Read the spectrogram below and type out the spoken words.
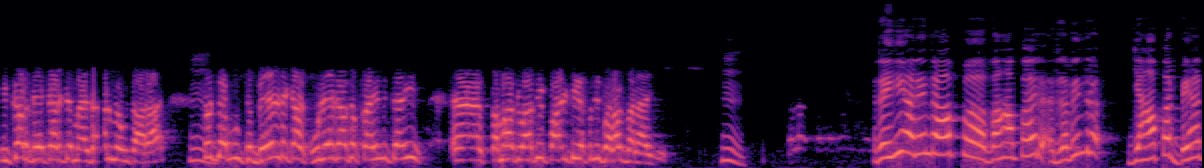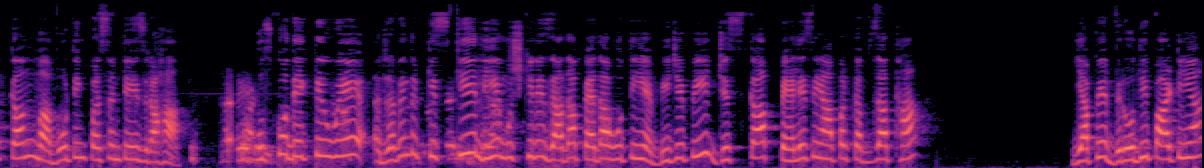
टिकट देकर के मैदान में उतारा है, तो जब उस बेल्ट का खुलेगा तो कहीं न कहीं समाजवादी पार्टी अपनी बढ़त बनाएगी। हम्म। रही हरेंद्र आप वहाँ पर रविंद्र यहाँ पर बेहद कम वोटिंग परसेंटेज रहा। उसको देखते हुए रविंद्र किसके लिए मुश्किलें ज़्यादा पैदा होती हैं? बीजेपी जिसका पहले से यहाँ पर कब्जा था? या फिर विरोधी पार्टियाँ,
